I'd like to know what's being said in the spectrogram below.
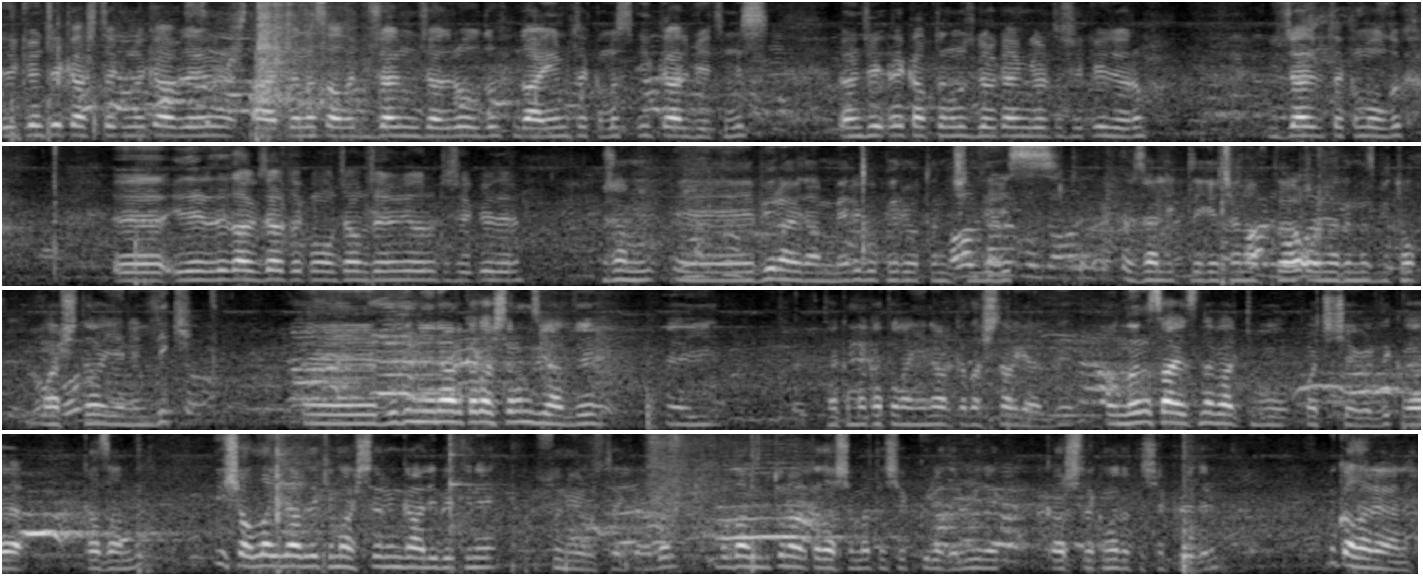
İlk önce karşı takımdaki abilerin ayaklarına sağlık. Güzel bir mücadele oldu. Daha yeni bir takımız. İlk galibiyetimiz. Öncelikle kaptanımız Görkem Gör'e teşekkür ediyorum. Güzel bir takım olduk. Ee, ileride daha güzel bir takım olacağımıza inanıyorum. Teşekkür ederim. Hocam eee, bir aydan beri bu periyotun içindeyiz. Özellikle geçen hafta oynadığımız bir top maçta yenildik. Eee, bugün yeni arkadaşlarımız geldi. Eee, takıma katılan yeni arkadaşlar geldi. Onların sayesinde belki bu maçı çevirdik ve kazandık. İnşallah ilerideki maçların galibiyetini sunuyoruz tekrardan. Buradan bütün arkadaşlarıma teşekkür ederim. Yine karşı takıma da teşekkür ederim. Bu kadar yani.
